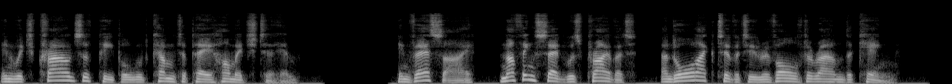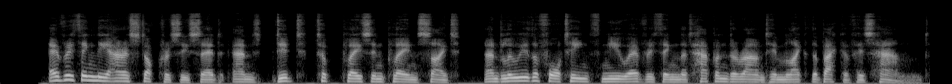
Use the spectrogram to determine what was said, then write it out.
in which crowds of people would come to pay homage to him. In Versailles, nothing said was private, and all activity revolved around the king. Everything the aristocracy said and did took place in plain sight, and Louis XIV knew everything that happened around him like the back of his hand.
